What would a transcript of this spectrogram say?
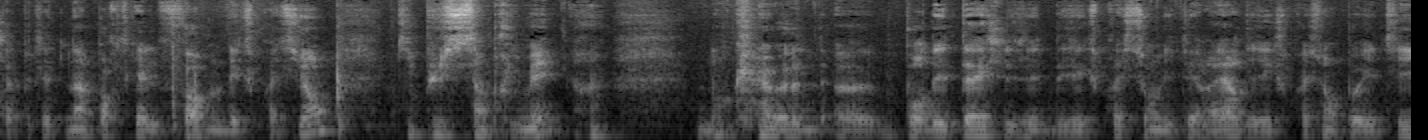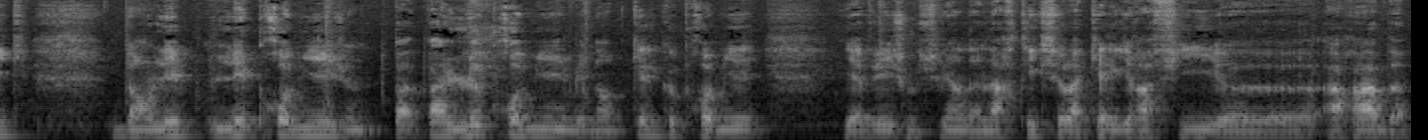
Ça peut être n'importe quelle forme d'expression qui puisse s'imprimer. Donc, euh, euh, pour des textes, des, expressions littéraires, des expressions poétiques, dans les, premiers, je pas, pas le premier, mais dans quelques premiers, il y avait, je me souviens d'un article sur la calligraphie euh, arabe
